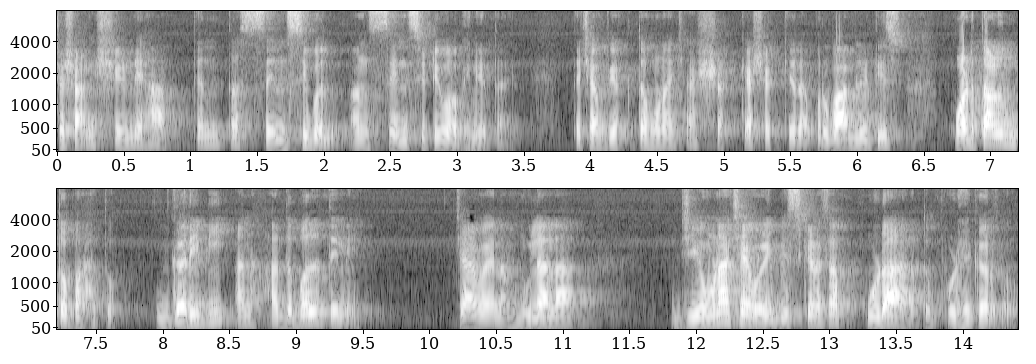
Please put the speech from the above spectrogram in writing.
शशांक शेंडे हा अत्यंत सेन्सिबल आणि सेन्सिटिव्ह अभिनेता आहे. त्याच्या व्यक्त होण्याच्या शक्य शक्यता प्रोबॅबिलिटीज पडताळून तो पाहतो. गरिबी आणि हदबलतेने ज्या वेळेला मुलाला जेवणाच्या वेळी बिस्किटाचा पुडा तो पुढे करतो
